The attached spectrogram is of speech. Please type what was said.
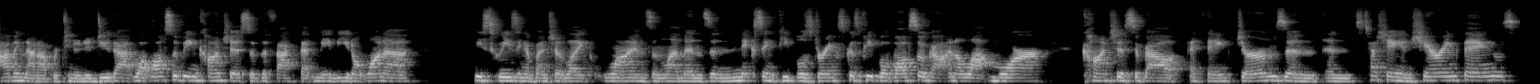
having that opportunity to do that while also being conscious of the fact that maybe you don't want to be squeezing a bunch of like limes and lemons and mixing people's drinks because people have also gotten a lot more conscious about i think germs and and touching and sharing things.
